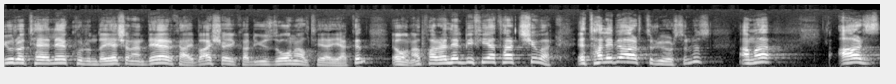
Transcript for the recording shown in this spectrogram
euro TL kurunda yaşanan değer kaybı aşağı yukarı %16'ya yakın. E ona paralel bir fiyat artışı var. E talebi artırıyorsunuz ama arz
